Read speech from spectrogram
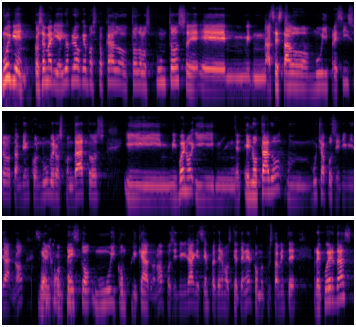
Muy bien, José María, yo creo que hemos tocado todos los puntos. Eh, eh, has estado muy preciso también con números, con datos y, bueno, y mm, he notado mm, mucha positividad, ¿no? En el contexto muy complicado, ¿no? Positividad que siempre tenemos que tener, como justamente recuerdas.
